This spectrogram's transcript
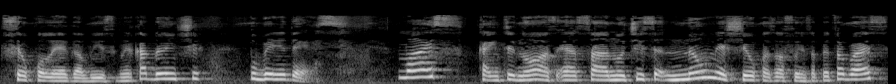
seu colega Luiz Mercadante, do BNDES. Mas, cá entre nós, essa notícia não mexeu com as ações da Petrobras,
